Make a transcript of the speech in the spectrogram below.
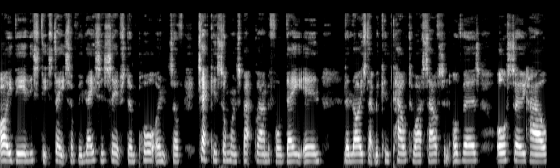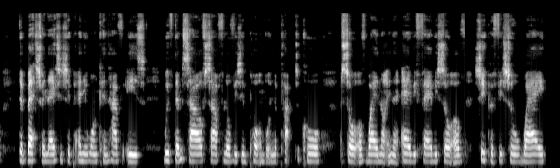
idealistic states of relationships, the importance of checking someone's background before dating, the lies that we can tell to ourselves and others, also how the best relationship anyone can have is with themselves. Self love is important, but in a practical sort of way, not in an airy fairy sort of superficial way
